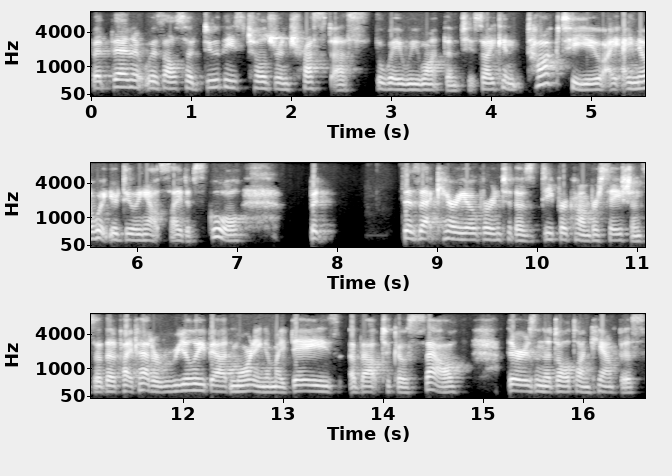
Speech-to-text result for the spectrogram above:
But then it was also, do these children trust us the way we want them to? So I can talk to you. I, I know what you're doing outside of school, but does that carry over into those deeper conversations so that if I've had a really bad morning and my day's about to go south, there is an adult on campus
